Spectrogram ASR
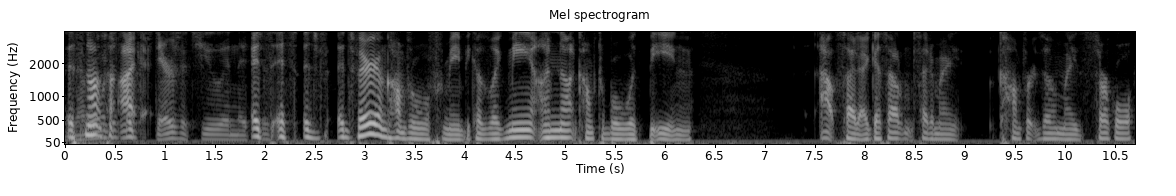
it's not. Just, I, like stares at you, and it's it's just, it's it's it's very uncomfortable for me because like me i'm not comfortable with being outside i guess outside of my comfort zone my circle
